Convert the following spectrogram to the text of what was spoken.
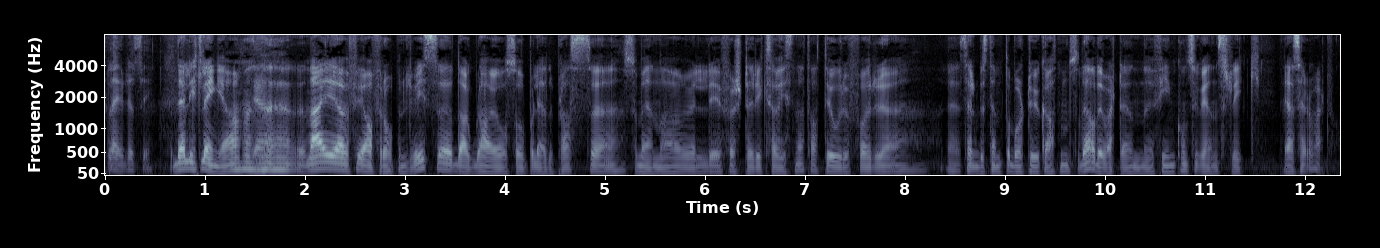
pleier å si. Det er litt lenge, ja. Men, ja. Nei, ja, forhåpentligvis. Dagbladet har jo også på lederplass, eh, som en av vel de første riksavisene, tatt til orde for eh, selvbestemt abort til uke 18. Så det hadde jo vært en fin konsekvens, slik jeg ser det i hvert fall.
